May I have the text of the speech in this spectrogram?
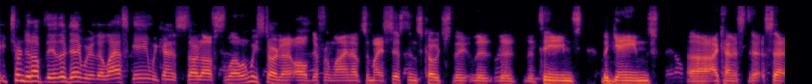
he turned it up the other day. We were the last game. We kind of started off slow, and we started all different lineups. And my assistants coached the the the, the teams, the games. Uh, I kind of st- sat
